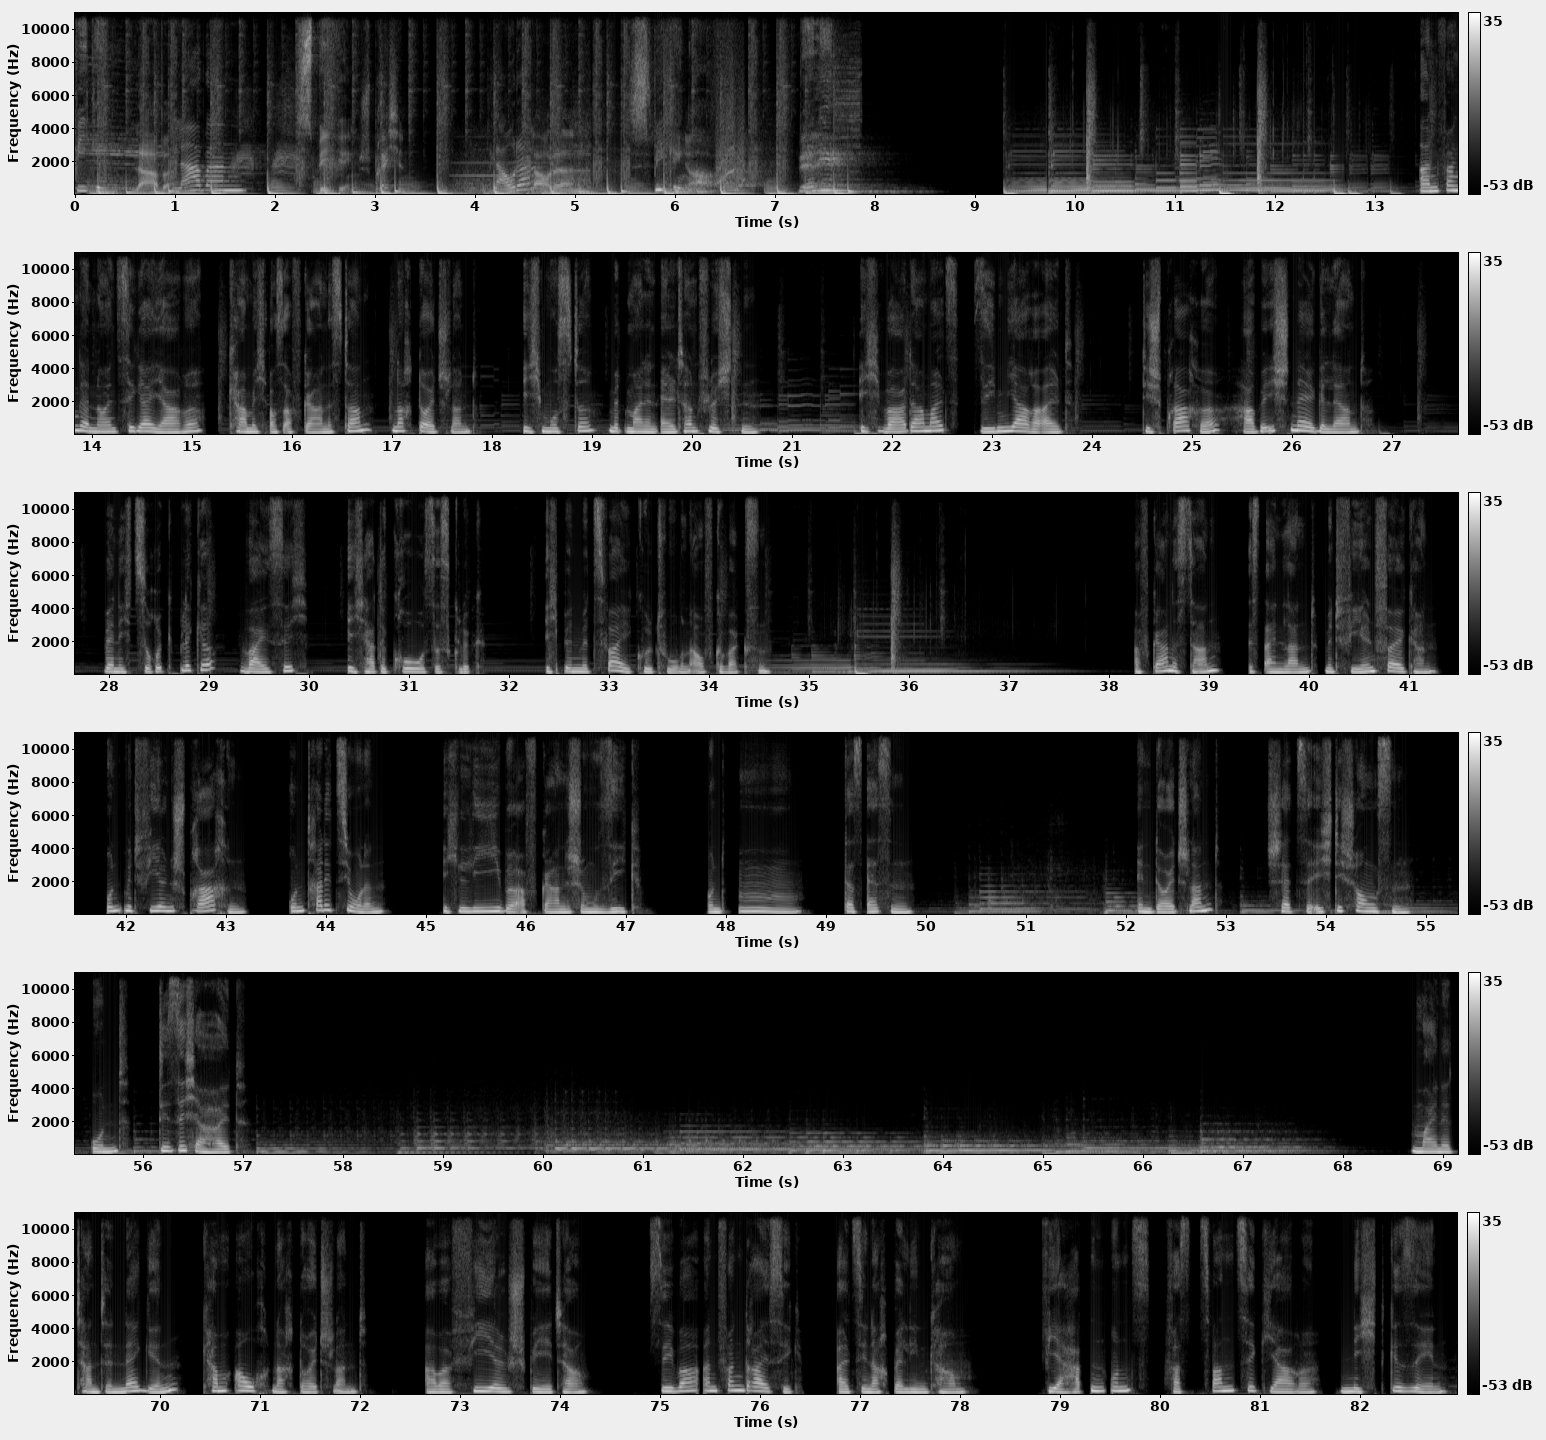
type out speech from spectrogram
Speaking. Labern. Labern. Speaking. Sprechen. Plaudern. Plaudern. Speaking of. Berlin. Anfang der 90er Jahre kam ich aus Afghanistan nach Deutschland. Ich musste mit meinen Eltern flüchten. Ich war damals sieben Jahre alt. Die Sprache habe ich schnell gelernt. Wenn ich zurückblicke, weiß ich, ich hatte großes Glück. Ich bin mit zwei Kulturen aufgewachsen. Afghanistan ist ein Land mit vielen Völkern und mit vielen Sprachen und Traditionen. Ich liebe afghanische Musik und mmm, das Essen. In Deutschland schätze ich die Chancen und die Sicherheit. Meine Tante Neggin kam auch nach Deutschland, aber viel später. Sie war Anfang 30, als sie nach Berlin kam. Wir hatten uns fast 20 Jahre nicht gesehen.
